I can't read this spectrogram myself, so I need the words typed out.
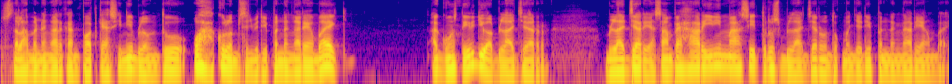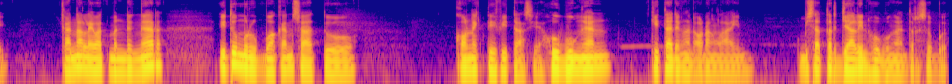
setelah mendengarkan podcast ini belum tuh, wah aku belum bisa menjadi pendengar yang baik. Agung sendiri juga belajar belajar ya sampai hari ini masih terus belajar untuk menjadi pendengar yang baik. Karena lewat mendengar itu merupakan satu konektivitas ya, hubungan kita dengan orang lain. Bisa terjalin hubungan tersebut.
